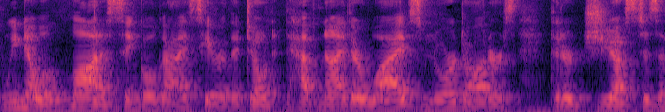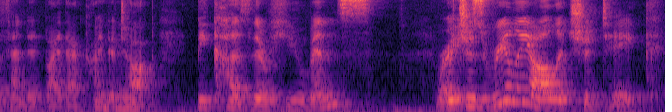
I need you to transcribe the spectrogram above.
we know a lot of single guys here that don't have neither wives nor daughters that are just as offended by that kind of talk because they're humans, Right. which is really all it should take.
